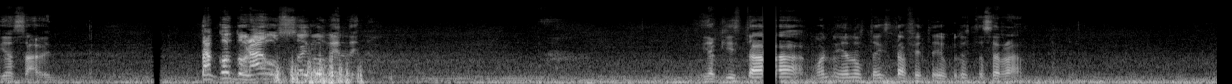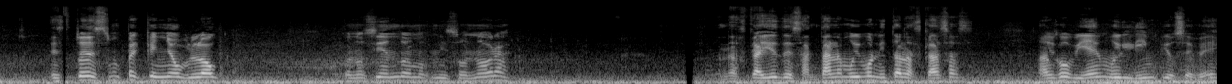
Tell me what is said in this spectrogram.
Ya saben. Tacos dorados, ahí los venden. Y aquí está, bueno, ya no está esta feta, yo creo que está cerrado. Esto es un pequeño blog conociendo mi Sonora. Las calles de Santana, muy bonitas las casas. Algo bien, muy limpio se ve.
